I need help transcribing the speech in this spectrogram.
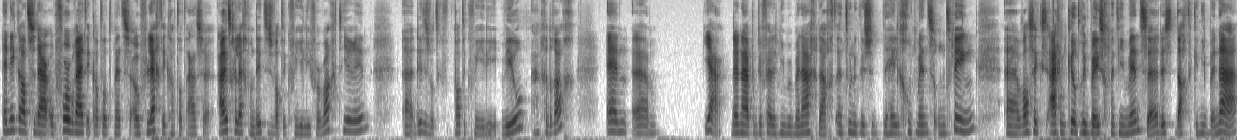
En ik had ze daarop voorbereid. Ik had dat met ze overlegd. Ik had dat aan ze uitgelegd. Van dit is wat ik van jullie verwacht hierin. Uh, dit is wat ik, wat ik van jullie wil aan gedrag. En um, ja, daarna heb ik er verder niet meer bij nagedacht. En toen ik dus de hele groep mensen ontving, uh, was ik eigenlijk heel druk bezig met die mensen. Dus dacht ik er niet bij na.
